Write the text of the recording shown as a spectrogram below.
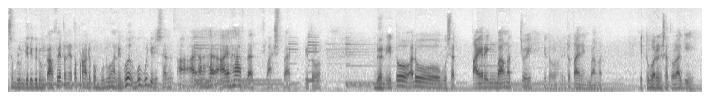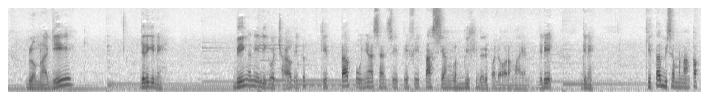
sebelum jadi gedung kafe ternyata pernah ada pembunuhan ya. Gue gue gue jadi I, I, I have that flashback gitu loh. Dan itu aduh buset. Tiring banget cuy gitu loh. Itu tiring banget itu baru yang satu lagi. Belum lagi jadi gini. Being an indigo child itu kita punya sensitivitas yang lebih daripada orang lain. Jadi gini. Kita bisa menangkap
